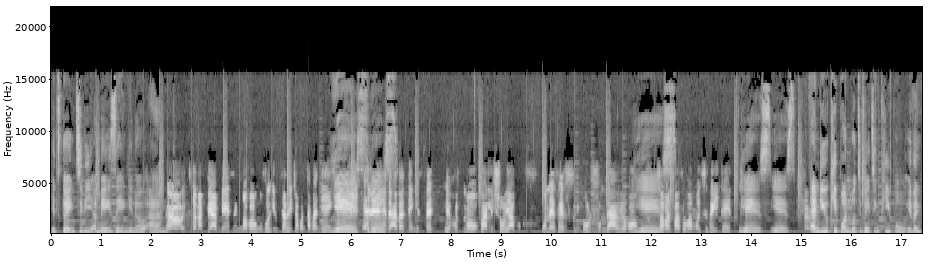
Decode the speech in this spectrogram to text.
it's going to be amazing, you know. Um, Oh, it's gonna be amazing ngoba uzo-encourage abantu abaningi yes, and yes, the other thing is that mawuvale ishow yakho unevers olufundayo yabo yes. so abantu bazoba motivated Yes, yes. Mm. And you keep on motivating people, even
